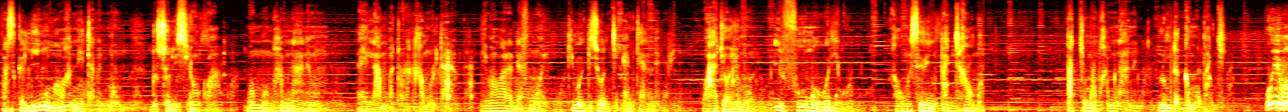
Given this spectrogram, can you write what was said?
parce que lii mu ma wax nii tamit moom du solution quoi moom moom xam naa ne moom day làmbatu rek xamul dara li ma war a def mooy ki ma gisoon ci internet bi waa jooju moom il faut ma wëri ko xaw ma sëriñ pàcc xaw ma pàcc moom xam naa ne lu mu dëkk mu pàcc. wuyu ma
